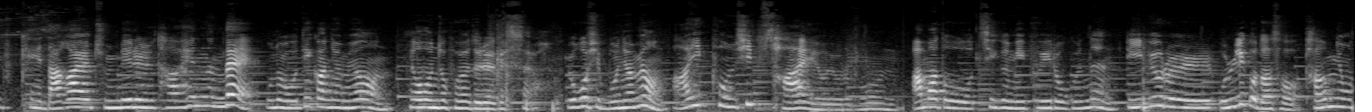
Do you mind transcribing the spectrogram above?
이렇게 나갈 준비를 다 했는데 오늘 어디 가냐면 이거 먼저 보여드려야겠어요. 이것이 뭐냐면 아이폰 14예요 여러분. 아마도 지금 이 브이로그는 리뷰를 올리고 나서 다음 영상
